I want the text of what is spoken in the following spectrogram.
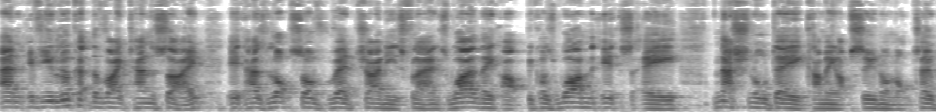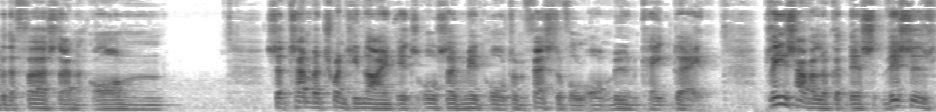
And if you look at the right-hand side, it has lots of red Chinese flags. Why are they up? Because one, it's a national day coming up soon on October the 1st and on September 29, it's also Mid-Autumn Festival or Mooncake Day. Please have a look at this. This is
